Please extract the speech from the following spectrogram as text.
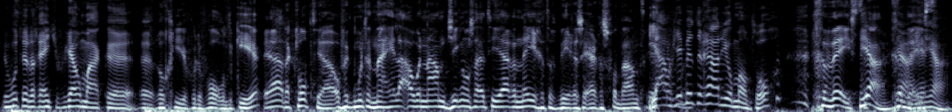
we moeten er nog eentje voor jou maken, eh, Rogier, voor de volgende keer. Ja, dat klopt ja. Of ik moet mijn hele oude naam jingles uit de jaren negentig weer eens ergens vandaan trekken. Ja, want jij bent een radioman, toch? Geweest. Ja, geweest. ja,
